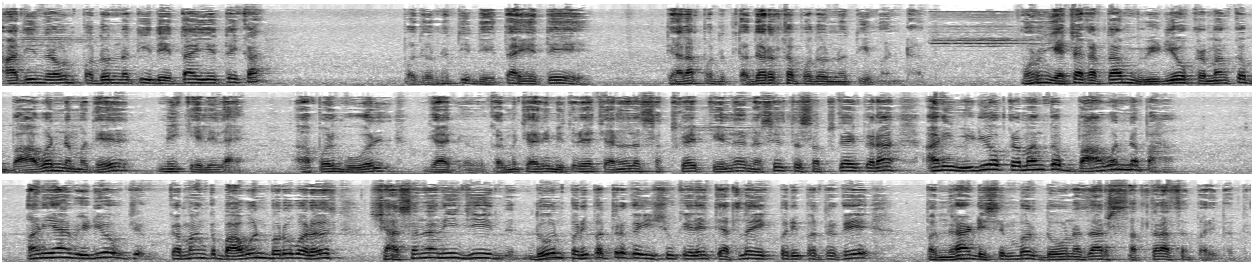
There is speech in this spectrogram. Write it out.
अधीन राहून पदोन्नती देता येते का? पदोन्नती देता येते. त्याला पद तदर्थ पदोन्नती म्हणतात. म्हणून याच्याकरता व्हिडिओ क्रमांक बावन्नमध्ये मी केलेला आहे. आपण गुगल ज्या कर्मचारी मित्र या चॅनलला सबस्क्राईब केलं नसेल तर सबस्क्राईब करा आणि व्हिडिओ क्रमांक बावन्न पहा. आणि या व्हिडिओ ज- क्रमांक बावन्न बरोबरच शासनाने जी दोन परिपत्रकं इश्यू केले त्यातलं एक परिपत्रक आहे पंधरा डिसेंबर दोन हजार सतराचं परिपत्रक.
